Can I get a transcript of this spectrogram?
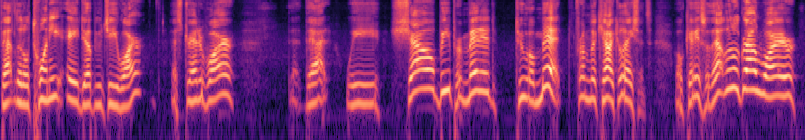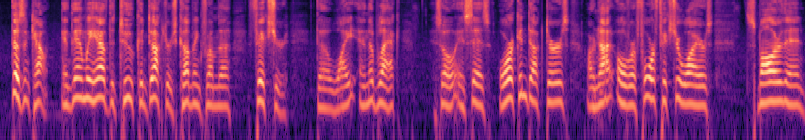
that little 20 AWG wire, a stranded wire, that we shall be permitted to omit from the calculations. Okay, so that little ground wire doesn't count. And then we have the two conductors coming from the fixture, the white and the black. So it says, or conductors are not over four fixture wires smaller than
